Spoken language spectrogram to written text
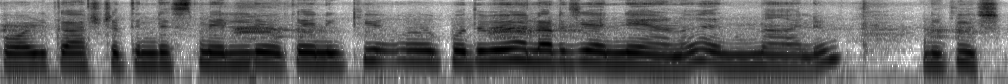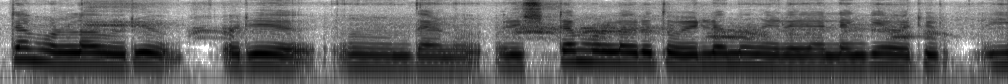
കോഴിക്കാഷ്ടത്തിന്റെ സ്മെല്ലും ഒക്കെ എനിക്ക് പൊതുവേ അലർജി തന്നെയാണ്. എന്നാലും എനിക്ക് ഇഷ്ടമുള്ള ഒരു ഒരു എന്താണ് ഒരു ഇഷ്ടമുള്ള ഒരു തൊഴിലെന്ന നിലയിൽ അല്ലെങ്കിൽ ഒരു ഈ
